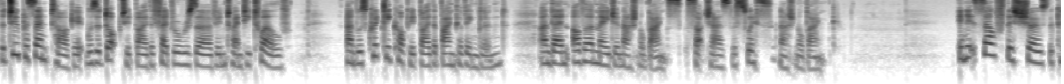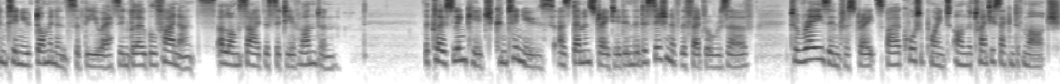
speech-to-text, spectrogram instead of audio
The 2% target was adopted by the Federal Reserve in 2012 and was quickly copied by the Bank of England and then other major national banks, such as the Swiss National Bank. In itself, this shows the continued dominance of the US in global finance alongside the City of London. The close linkage continues, as demonstrated in the decision of the Federal Reserve to raise interest rates by a quarter point on the 22nd of March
